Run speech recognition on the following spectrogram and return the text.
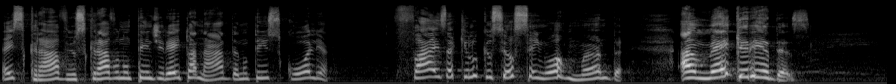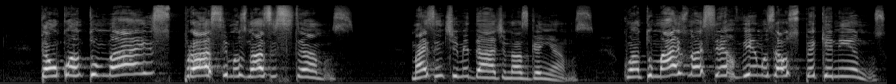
É escravo, e o escravo não tem direito a nada, não tem escolha. Faz aquilo que o seu Senhor manda. Amém, queridas? Então, quanto mais próximos nós estamos mais intimidade nós ganhamos. Quanto mais nós servimos aos pequeninos,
